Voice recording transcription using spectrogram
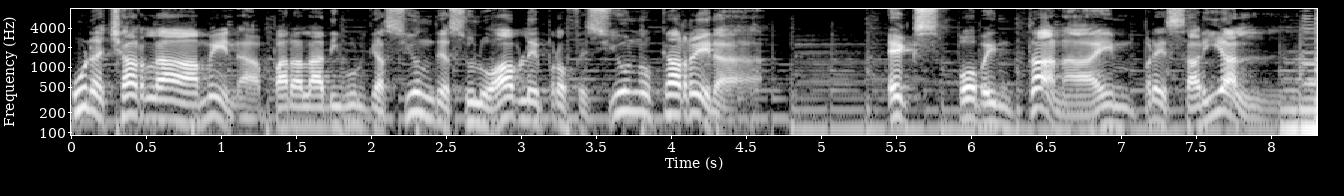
una charla amena para la divulgación de su loable profesión o carrera. Expo Ventana Empresarial.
